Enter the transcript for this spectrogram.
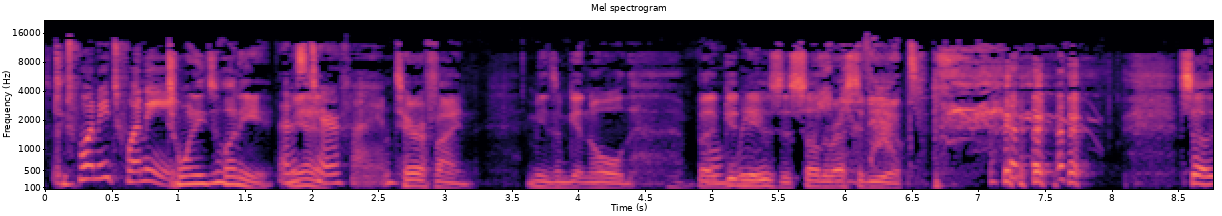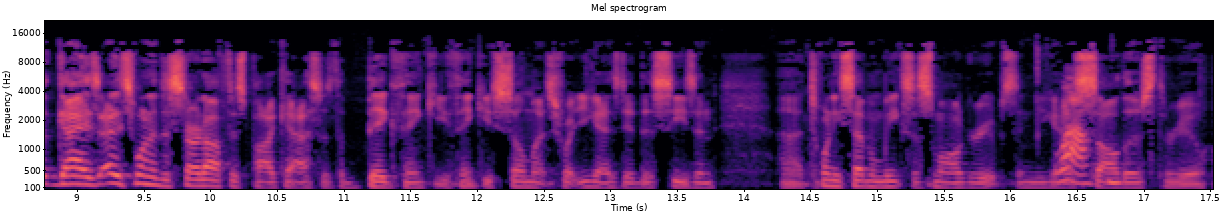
so 2020. 2020. That is Man, terrifying. Terrifying. It means I'm getting old. But Well, good we- news is so the rest of you. so, guys, I just wanted to start off this podcast with a big thank you. Thank you so much for what you guys did this season. Uh, 27 weeks of small groups, and you guys Wow. saw those through.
